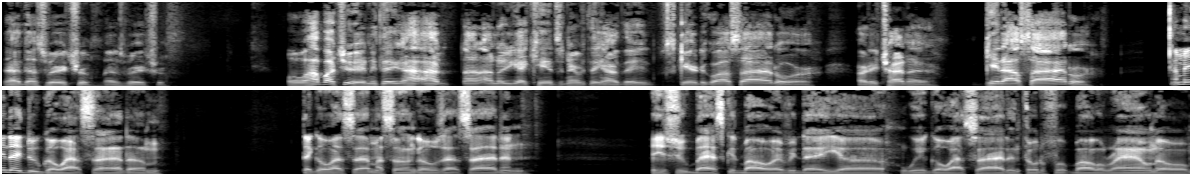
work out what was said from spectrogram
That that's very true. That's very true. Well, how about you? Anything? How, how, I I know you got kids and everything. Are they scared to go outside, or are they trying to get outside? Or I mean, they do go outside. Um, they go outside. My son goes outside and he shoot basketball every day. Uh, we'll go outside and throw the football around. Or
